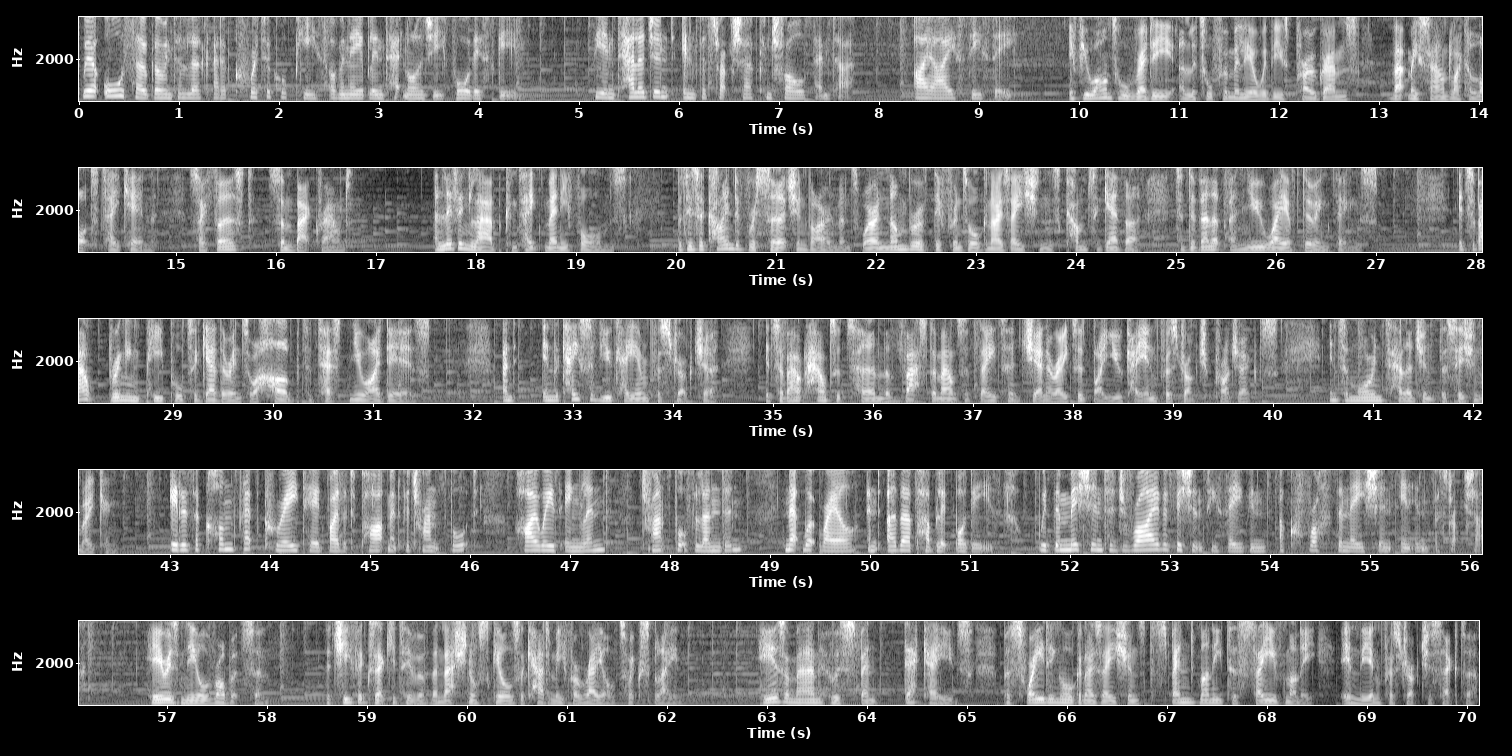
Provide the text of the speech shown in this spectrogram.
We are also going to look at a critical piece of enabling technology for this scheme the Intelligent Infrastructure Control Centre, IICC. If you aren't already a little familiar with these programs, that may sound like a lot to take in. So, first, some background. A living lab can take many forms, but is a kind of research environment where a number of different organisations come together to develop a new way of doing things it's about bringing people together into a hub to test new ideas. And in the case of UK infrastructure, it's about how to turn the vast amounts of data generated by UK infrastructure projects into more intelligent decision making. It is a concept created by the Department for Transport, Highways England, Transport for London, Network Rail, and other public bodies with the mission to drive efficiency savings across the nation in infrastructure. Here is Neil Robertson, the Chief Executive of the National Skills Academy for Rail, to explain. He is a man who has spent decades persuading organisations to spend money to save money in the infrastructure sector.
